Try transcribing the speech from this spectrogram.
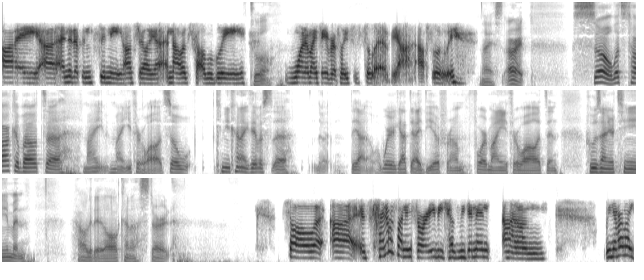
I uh, ended up in Sydney, Australia, and that was probably cool. One of my favorite places to live. Yeah, absolutely. Nice. All right. So let's talk about uh, my my Ether wallet. So can you kind of give us the, the the where you got the idea from for my Ether wallet and who's on your team and how did it all kind of start? So uh, it's kind of a funny story because we didn't, um, we never like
